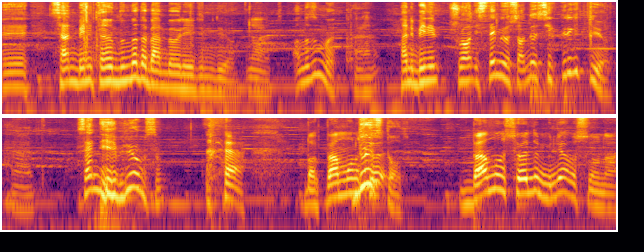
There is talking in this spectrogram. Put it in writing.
E, sen beni tanıdığında da ben böyleydim diyor. Evet. Anladın mı? Hani beni şu an istemiyorsan diyor siktir git diyor. Evet. Sen diyebiliyor musun? Bak ben bunu Dürüst ol. ben bunu söyledim biliyor musun ona?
